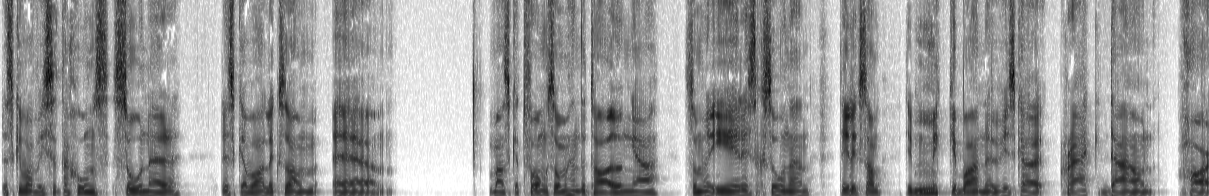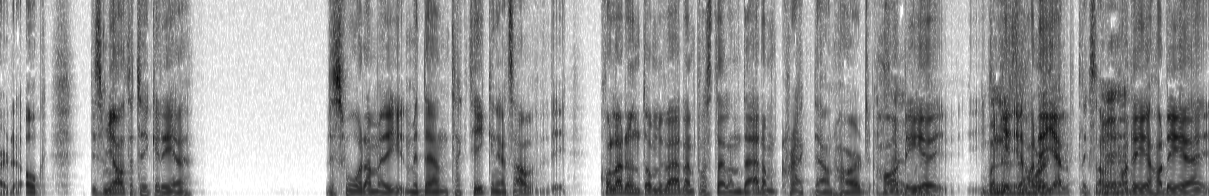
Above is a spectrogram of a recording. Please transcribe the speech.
det ska vara visitationszoner, det ska vara liksom, eh, man ska tvångsomhänderta unga som är i riskzonen. Det är liksom, det är mycket bara nu, vi ska crack down hard. Och det som jag alltid tycker är det svåra med, med den taktiken är att så, kolla runt om i världen på ställen där de crack down hard. Har det, does it har det hjälpt? Liksom? Yeah. Har, det, har, det,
